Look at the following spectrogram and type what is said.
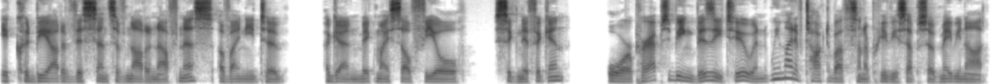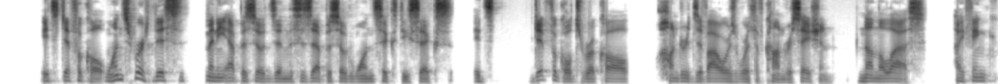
it could be out of this sense of not enoughness, of I need to, again, make myself feel significant, or perhaps being busy too. And we might have talked about this on a previous episode, maybe not. It's difficult. Once we're this many episodes in, this is episode 166, it's difficult to recall hundreds of hours worth of conversation. Nonetheless, I think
